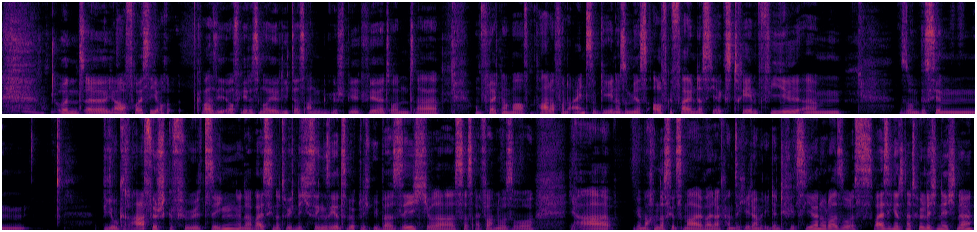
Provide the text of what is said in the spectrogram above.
und äh, ja, freust dich auch quasi auf jedes neue Lied, das angespielt wird. Und äh, um vielleicht nochmal auf ein paar davon einzugehen. Also mir ist aufgefallen, dass sie extrem viel ähm, so ein bisschen biografisch gefühlt singen. Und da weiß ich natürlich nicht, singen sie jetzt wirklich über sich oder ist das einfach nur so, ja, wir machen das jetzt mal, weil da kann sich jeder mit identifizieren oder so. Das weiß ich jetzt natürlich nicht, ne?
